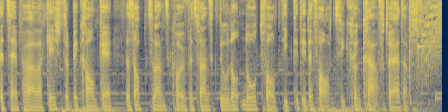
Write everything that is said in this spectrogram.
Der ZPV hat gestern bekannt gegeben, dass ab 2025 nur noch Notfalltickets in den Fahrzeugen gekauft werden können.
